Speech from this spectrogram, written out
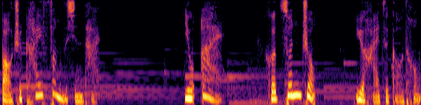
保持开放的心态，用爱和尊重与孩子沟通。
